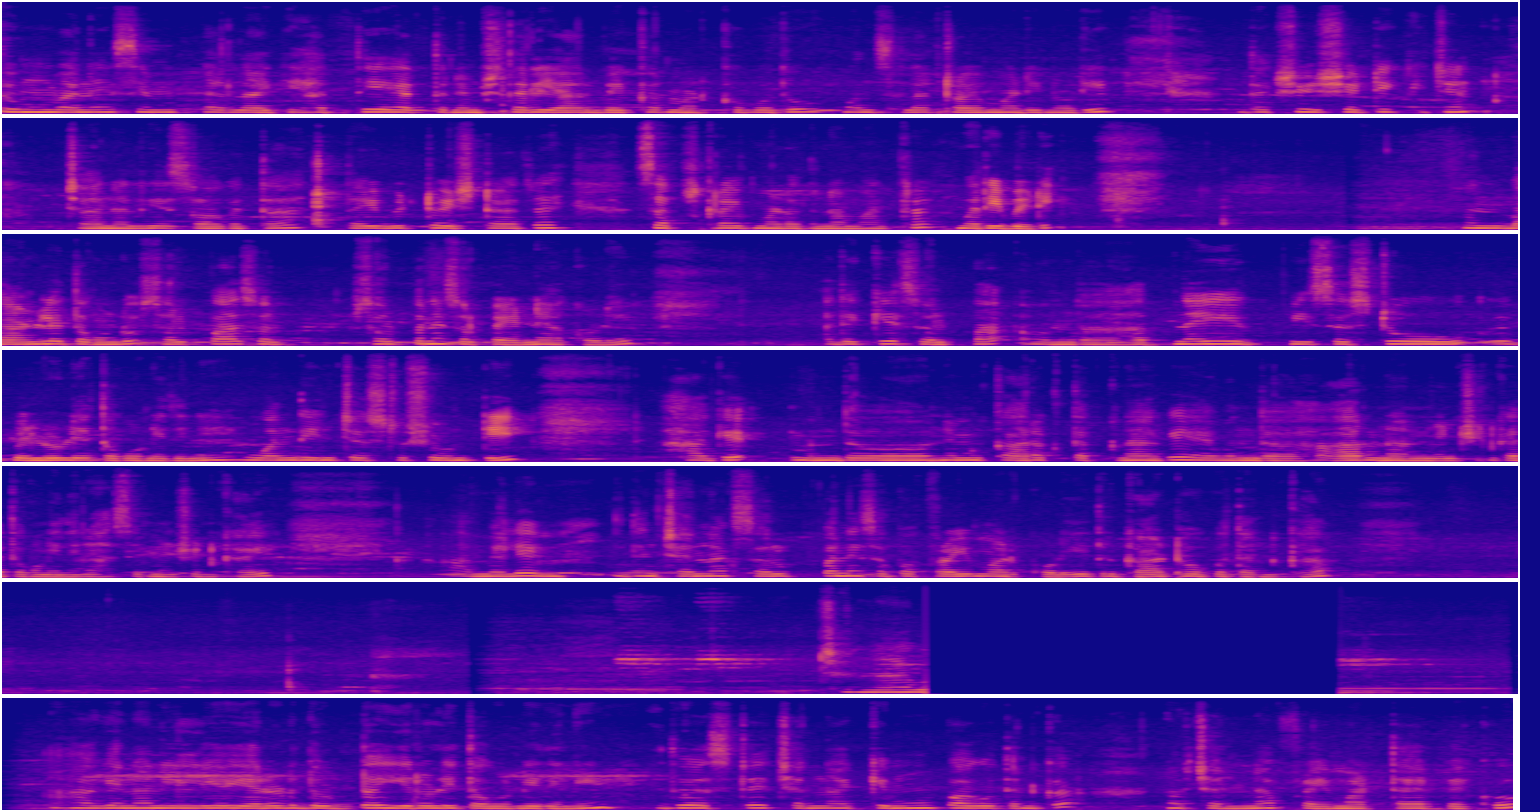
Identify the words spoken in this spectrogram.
ತುಂಬಾ ಸಿಂಪಲ್ಲಾಗಿ ಹತ್ತೇ ಹತ್ತು ನಿಮಿಷದಲ್ಲಿ ಯಾರು ಬೇಕಾದ್ರೂ ಮಾಡ್ಕೋಬೋದು. ಒಂದು ಸಲ ಟ್ರೈ ಮಾಡಿ ನೋಡಿ. ದಕ್ಷಿ ಶೆಟ್ಟಿ ಕಿಚನ್ ಚಾನಲ್ಗೆ ಸ್ವಾಗತ. ದಯವಿಟ್ಟು ಇಷ್ಟ ಆದರೆ ಸಬ್ಸ್ಕ್ರೈಬ್ ಮಾಡೋದನ್ನು ಮಾತ್ರ ಮರಿಬೇಡಿ. ಒಂದು ಬಾಣಲೆ ತೊಗೊಂಡು ಸ್ವಲ್ಪ ಸ್ವಲ್ಪ, ಸ್ವಲ್ಪನೇ ಸ್ವಲ್ಪ ಎಣ್ಣೆ ಹಾಕ್ಕೊಳ್ಳಿ ಅದಕ್ಕೆ ಸ್ವಲ್ಪ ಒಂದು ಹದಿನೈದು ಪೀಸಷ್ಟು ಬೆಳ್ಳುಳ್ಳಿ ತೊಗೊಂಡಿದ್ದೀನಿ. ಒಂದು ಇಂಚಷ್ಟು ಶುಂಠಿ, ಹಾಗೆ ಒಂದು ನಿಮ್ಮ ಖಾರಕ್ಕೆ ತಕ್ಕನಾಗೆ ಒಂದು ಆರು ನಾನು ಮೆಣಸಿನ್ಕಾಯಿ ತೊಗೊಂಡಿದ್ದೀನಿ ಹಸಿಮೆಣ್ಸಿನ್ಕಾಯಿ ಆಮೇಲೆ ಇದನ್ನು ಚೆನ್ನಾಗಿ ಸ್ವಲ್ಪನೇ ಸ್ವಲ್ಪ ಫ್ರೈ ಮಾಡ್ಕೊಳ್ಳಿ, ಇದ್ರ ಘಾಟ್ ಹೋಗೋ ತನಕ. ಚೆನ್ನಾಗಿ ಹಾಗೆ ನಾನು ಇಲ್ಲಿ ಎರಡು ದೊಡ್ಡ ಈರುಳ್ಳಿ ತೊಗೊಂಡಿದ್ದೀನಿ. ಇದು ಅಷ್ಟೇ ಚೆನ್ನಾಗಿ ಕೆಂಪಾಗೋ ತನಕ ನಾವು ಚೆನ್ನಾಗಿ ಫ್ರೈ ಮಾಡ್ತಾ ಇರಬೇಕು.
